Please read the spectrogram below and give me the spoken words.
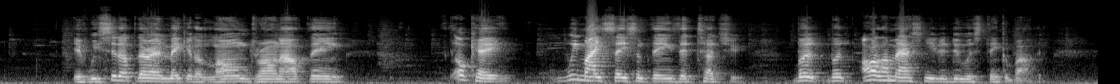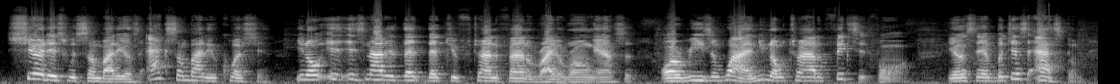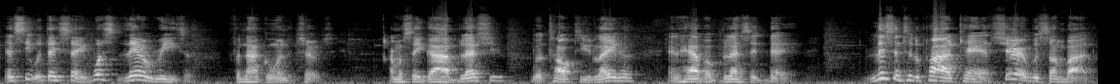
If we sit up there and make it a long, drawn out thing, okay, we might say some things that touch you, but but all I'm asking you to do is think about it. Share this with somebody else. Ask somebody a question you know, it, it's not that that you're trying to find a right or wrong answer or a reason why, and you know, try to fix it for them. You understand? But just ask them and see what they say. What's their reason for not going to church? I'm gonna say, God bless you. We'll talk to you later, and have a blessed day. Listen to the podcast. Share it with somebody.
